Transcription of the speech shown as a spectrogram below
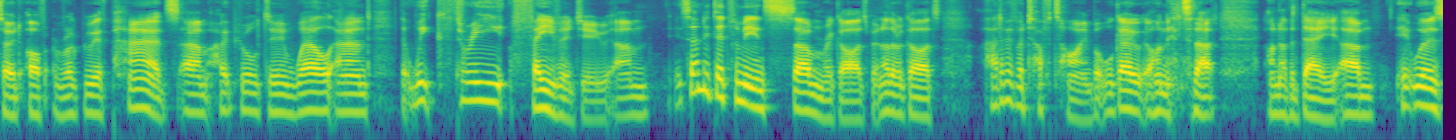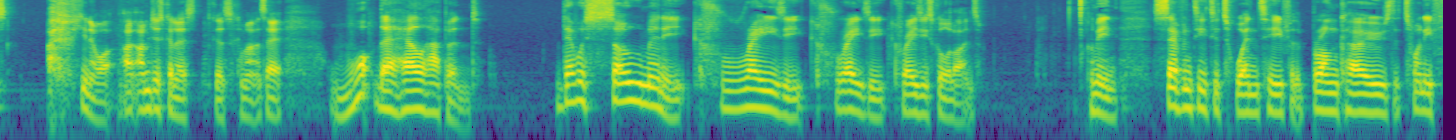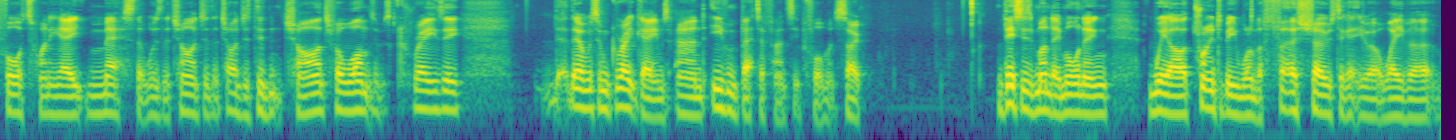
episode of Rugby with Pads. Um, hope you're all doing well and that week three favoured you. Um, it certainly did for me in some regards, but in other regards, I had a bit of a tough time, but we'll go on into that another day. Um, it was, you know what, I, am just going to come out and say it. What the hell happened? There were so many crazy, crazy, crazy scorelines. I mean, 70 to 20 for the Broncos, the 24 28 mess that was the Chargers. The Chargers didn't charge for once, it was crazy. There were some great games and even better fancy performance. So, this is Monday morning. We are trying to be one of the first shows to get you a waiver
